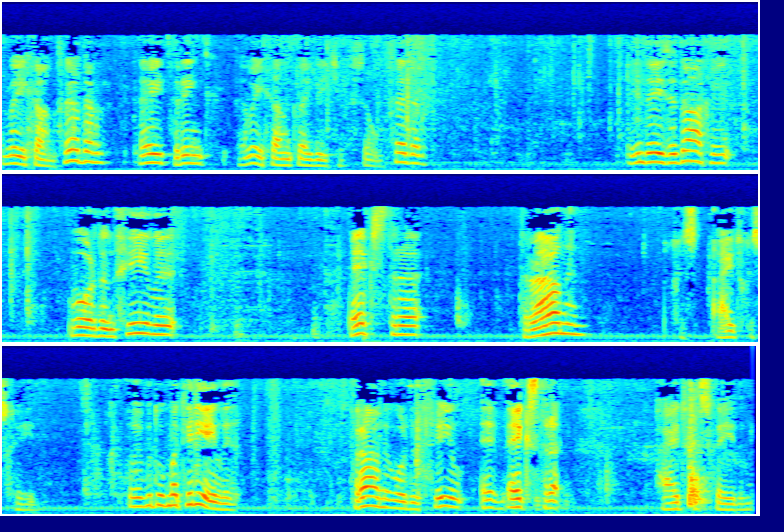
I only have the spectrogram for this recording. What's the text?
wij gaan verder, hij drinkt, en wij gaan een klein beetje zo verder. In deze dagen worden vele extra tranen uitgescheiden. Ik bedoel, materiële tranen worden veel e- extra uitgescheiden.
